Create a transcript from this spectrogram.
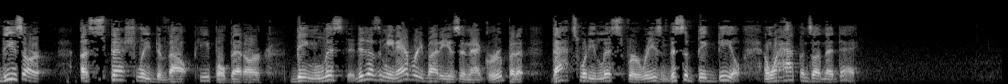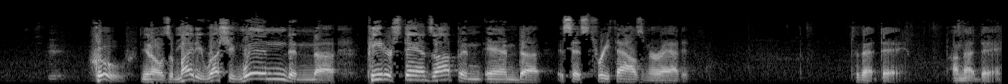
these are especially devout people that are being listed. It doesn't mean everybody is in that group, but that's what he lists for a reason. This is a big deal. And what happens on that day? Who? You know, it's a mighty rushing wind, and uh, Peter stands up, and, and uh, it says 3,000 are added to that day, on that day.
